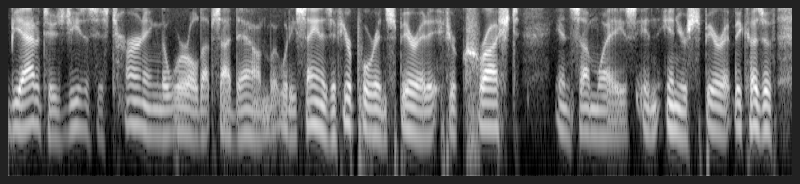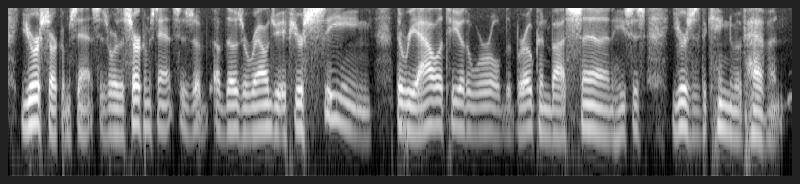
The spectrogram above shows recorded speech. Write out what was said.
Beatitudes, Jesus is turning the world upside down. But what he's saying is if you're poor in spirit, if you're crushed, in some ways in, in your spirit because of your circumstances or the circumstances of, of those around you. If you're seeing the reality of the world, the broken by sin, he says, yours is the kingdom of heaven.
